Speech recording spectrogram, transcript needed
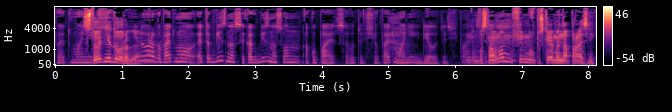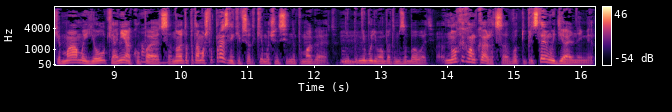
поэтому они стоят недорого. Недорого, поэтому это бизнес, и как бизнес он окупается, вот и все. Поэтому они делают эти фильмы. В основном фильмы, выпускаемые на праздники, мамы, елки, они окупаются. Но это потому, что праздники все-таки им очень сильно помогают. Не, не будем об этом забывать. Но как вам кажется, вот представим идеальный мир.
